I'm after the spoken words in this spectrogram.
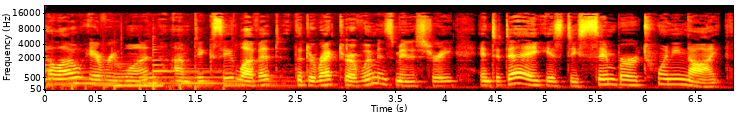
Hello, everyone. I'm Dixie Lovett, the Director of Women's Ministry, and today is December 29th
